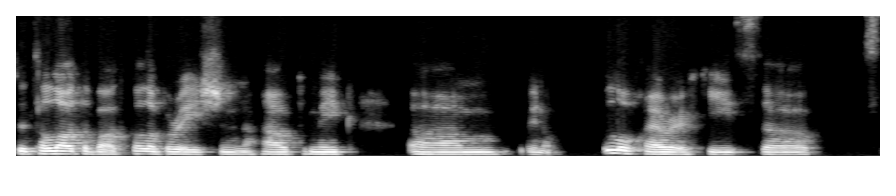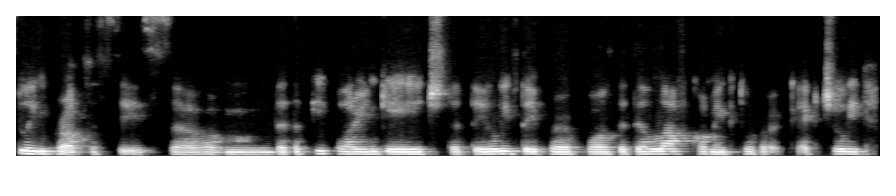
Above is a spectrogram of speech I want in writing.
So it's a lot about collaboration, how to make, um, you know, low hierarchies, uh, slim processes, um, that the people are engaged, that they live their purpose, that they love coming to work. Actually,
